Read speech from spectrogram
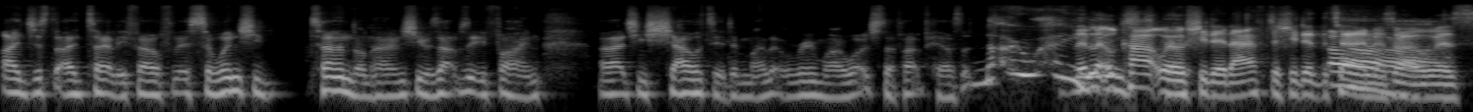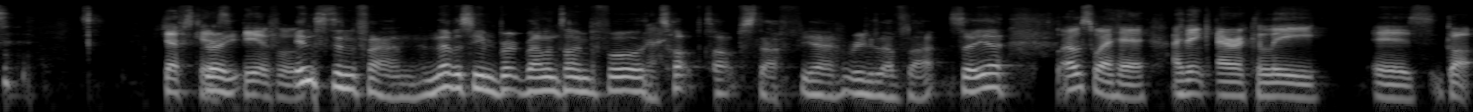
I just I totally fell for this. So when she turned on her and she was absolutely fine. I actually shouted in my little room where I watched stuff up here. I was like, "No way!" The little was cartwheel she did after she did the turn as well Ah. was Jeff's kiss. Great. Beautiful. Instant fan. Never seen Brooke Valentine before. No. Top, top stuff. Yeah, really love that. So yeah, Elsewhere here, I think Erica Lee is got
